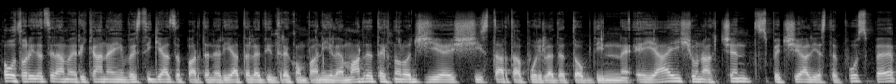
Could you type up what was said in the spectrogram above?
Autoritățile americane investigează parteneriatele dintre companiile mari de tehnologie și startup-urile de top din AI și un accent special este pus pe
